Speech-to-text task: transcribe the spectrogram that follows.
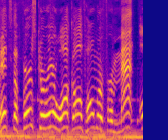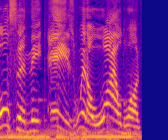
It's the first career walk-off homer for Matt Olson. The A's win a wild one.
